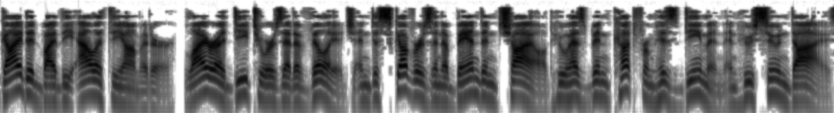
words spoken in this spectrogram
Guided by the alethiometer, Lyra detours at a village and discovers an abandoned child who has been cut from his demon and who soon dies.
